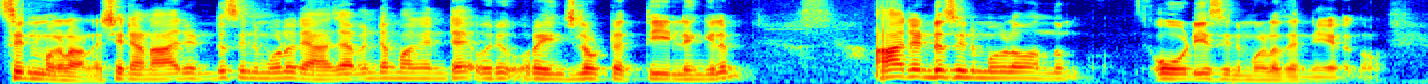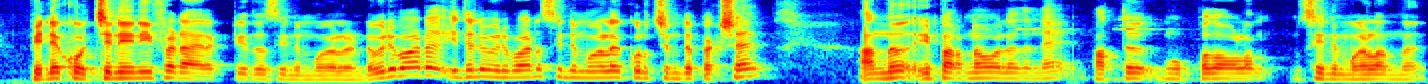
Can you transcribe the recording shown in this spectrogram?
സിനിമകളാണ്. ശരിയാണ് ആ രണ്ട് സിനിമകൾ രാജാവിന്റെ മകന്റെ ഒരു റേഞ്ചിലോട്ട് എത്തിയില്ലെങ്കിലും ആ രണ്ട് സിനിമകളും അന്നും ഓടിയ സിനിമകൾ തന്നെയായിരുന്നു. പിന്നെ കൊച്ചിൻ എനിഫ ഡയറക്റ്റ് ചെയ്ത സിനിമകളുണ്ട്. ഒരുപാട് ഇതിൽ ഒരുപാട് സിനിമകളെ കുറിച്ചുണ്ട്. പക്ഷേ അന്ന് ഈ പറഞ്ഞ പോലെ തന്നെ പത്ത് മുപ്പതോളം സിനിമകൾ അന്ന്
